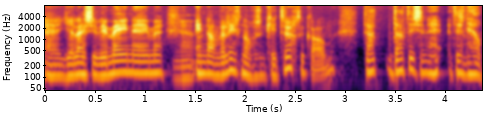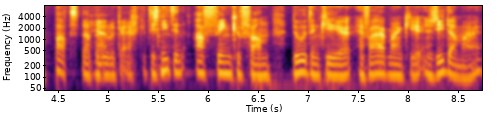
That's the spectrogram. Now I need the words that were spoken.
Eh, je lessen weer meenemen. Ja. En dan wellicht nog eens een keer terug te komen. Dat, dat is een, he- het is een heel pad. Dat bedoel ik eigenlijk. Het is niet een afvinken van doe het een keer, ervaar het maar een keer en zie dan maar.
